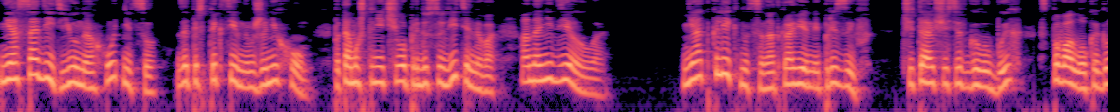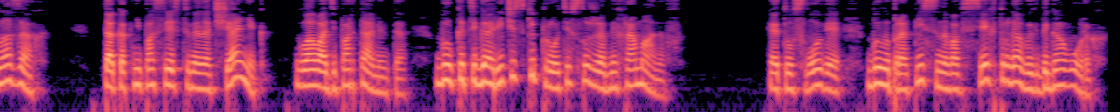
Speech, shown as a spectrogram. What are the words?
Не осадить юную охотницу за перспективным женихом, потому что ничего предусудительного она не делала. Не откликнуться на откровенный призыв, читающийся в голубых с поволокой глазах, так как непосредственный начальник, глава департамента, был категорически против служебных романов. Это условие было прописано во всех трудовых договорах.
